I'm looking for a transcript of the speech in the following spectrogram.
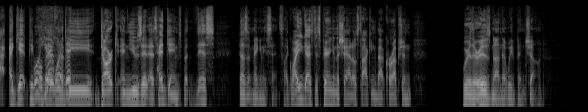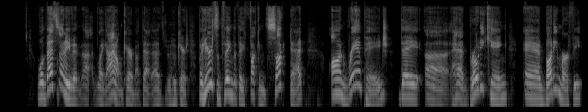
I, I get people Well, that want to di- be dark and use it as head games, but this doesn't make any sense. Like, why are you guys disappearing in the shadows talking about corruption where there is none that we've been shown? Well, that's not even uh, like I don't care about that. That's who cares. But here's the thing that they fucking sucked at on Rampage. They uh, had Brody King and Buddy Murphy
